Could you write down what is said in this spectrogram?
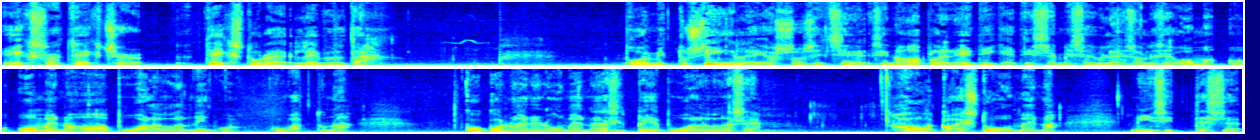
Extra Texture, Texture-levyltä poimittu single, jossa on sitten siinä Applen etiketissä, missä yleensä oli se oma, omena A-puolella niin kuin kuvattuna kokonainen omena ja sitten B-puolella se halkaistu omena, niin sitten se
